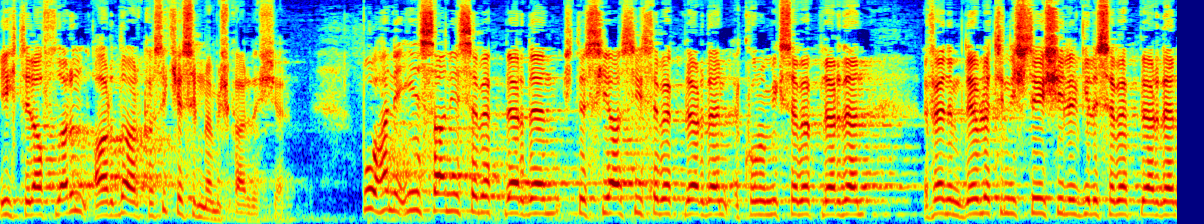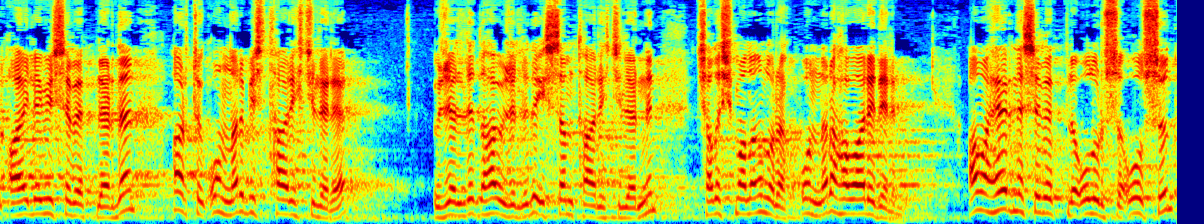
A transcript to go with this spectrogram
ihtilafların ardı arkası kesilmemiş kardeşlerim. Bu hani insani sebeplerden, işte siyasi sebeplerden, ekonomik sebeplerden, efendim devletin işleyişiyle ilgili sebeplerden, ailevi sebeplerden artık onları biz tarihçilere, özelde daha özelde de İslam tarihçilerinin çalışmaları olarak onlara havale edelim. Ama her ne sebeple olursa olsun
